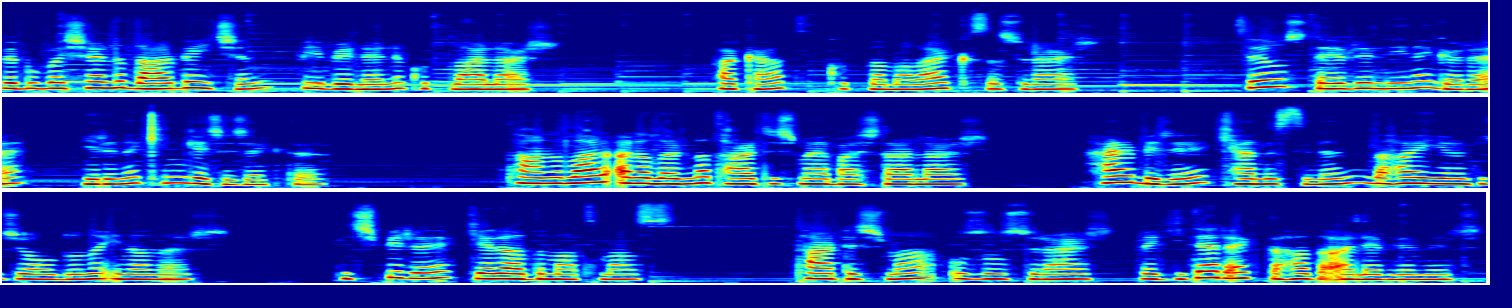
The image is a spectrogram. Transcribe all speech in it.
ve bu başarılı darbe için birbirlerini kutlarlar. Fakat kutlamalar kısa sürer. Zeus devrildiğine göre yerine kim geçecekti? Tanrılar aralarında tartışmaya başlarlar. Her biri kendisinin daha iyi yönetici olduğuna inanır. Hiçbiri geri adım atmaz. Tartışma uzun sürer ve giderek daha da alevlenir.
